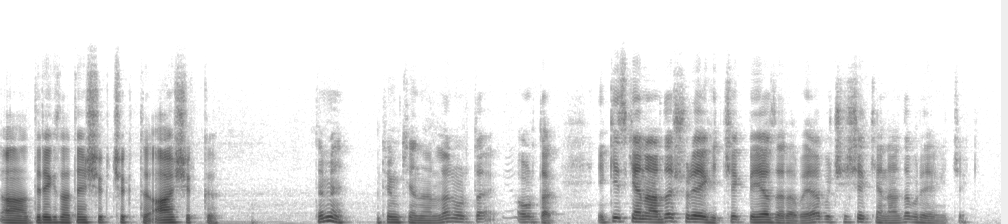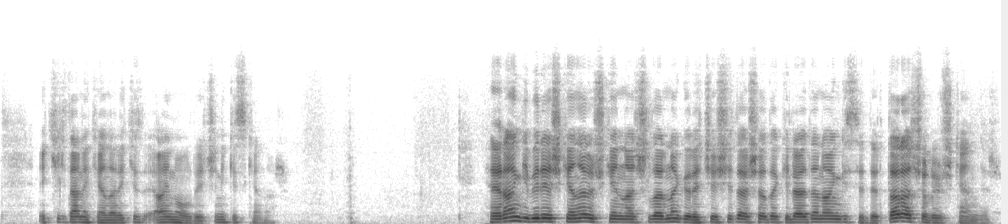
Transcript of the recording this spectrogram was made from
A direkt zaten şık çıktı. A şıkkı. Değil mi? Tüm kenarlar orta, ortak. İkiz kenarda şuraya gidecek beyaz arabaya. Bu çeşit kenarda buraya gidecek. İki tane kenar ikiz aynı olduğu için ikiz kenar. Herhangi bir eşkenar üçgenin açılarına göre çeşidi aşağıdakilerden hangisidir? Dar açılı üçgendir.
